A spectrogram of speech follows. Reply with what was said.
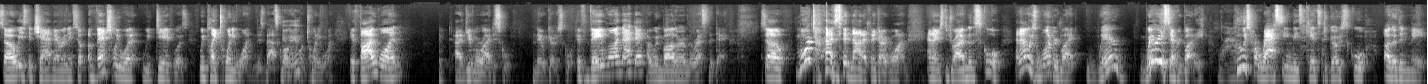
So we used to chat and everything. So eventually, what we did was we'd play 21, this basketball game mm-hmm. on 21. If I won, I'd give them a ride to school and they would go to school. If they won that day, I wouldn't bother them the rest of the day. So more times than not, I think I won. And I used to drive them to the school. And I always wondered, like, where where is everybody? Wow. Who is harassing these kids to go to school other than me?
